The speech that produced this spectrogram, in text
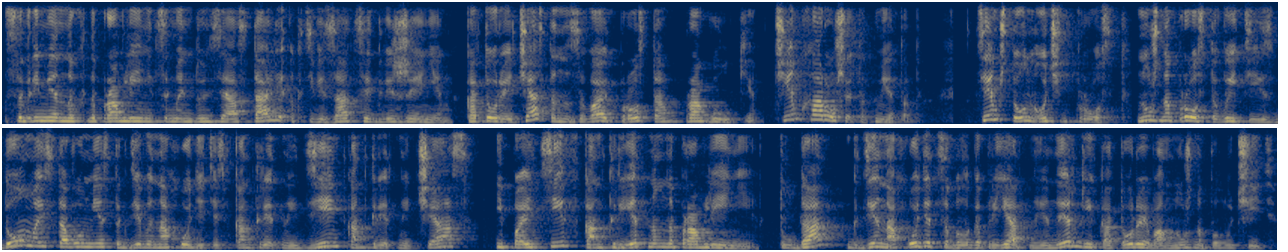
современных направлений цимэнь-дунзя стали активизации движением, которые часто называют просто прогулки. Чем хорош этот метод? Тем, что он очень прост. Нужно просто выйти из дома, из того места, где вы находитесь в конкретный день, в конкретный час, и пойти в конкретном направлении, туда, где находятся благоприятные энергии, которые вам нужно получить.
